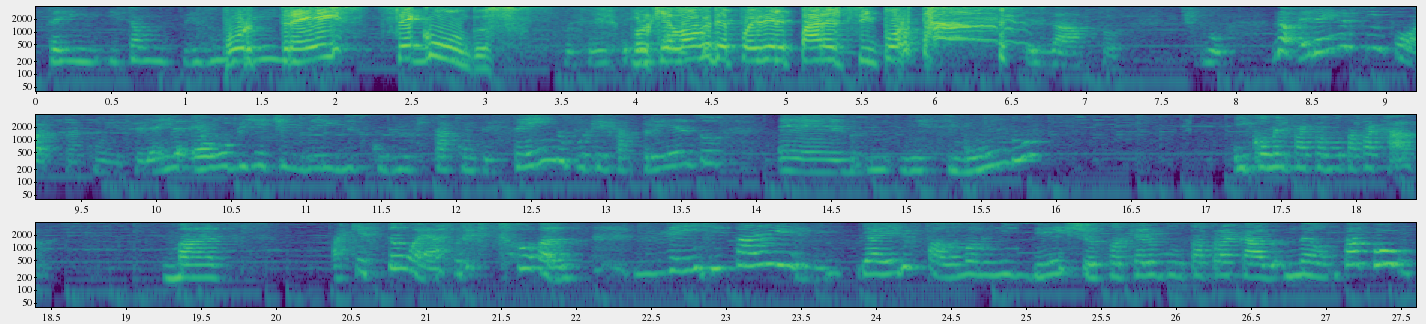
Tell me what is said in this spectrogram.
Sem, isso é um resumo Por bem- 3 segundos. por três- Porque Exato. logo depois ele para de se importar. Exato. Tipo, não, ele ainda se importa com isso. Ele ainda é o objetivo dele descobrir o que tá acontecendo, porque ele tá preso é, nesse mundo e como ele faz pra voltar pra casa. Mas a questão é, as pessoas vêm irritar ele. E aí ele fala, mano, me deixa, eu só quero voltar pra casa. Não, tá bom.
